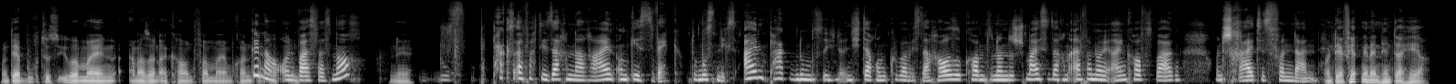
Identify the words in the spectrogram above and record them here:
Und der bucht es über meinen Amazon-Account von meinem Konto. Genau. ab Und was, was noch? Nee. Du packst einfach die Sachen da rein und gehst weg. Du musst nichts einpacken, du musst dich nicht darum kümmern, wie es nach Hause kommt, sondern du schmeißt die Sachen einfach nur in den Einkaufswagen und schreitest von dann. Und der fährt mir dann hinterher.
